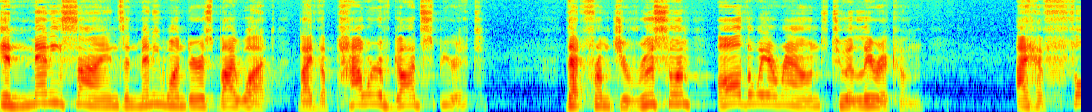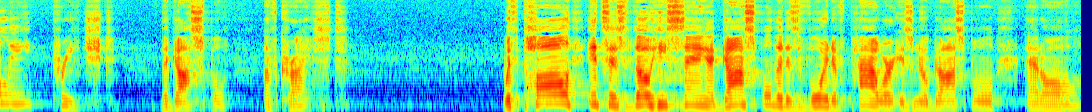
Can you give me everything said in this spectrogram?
In many signs and many wonders, by what? By the power of God's Spirit, that from Jerusalem all the way around to Illyricum, I have fully preached the gospel of Christ. With Paul, it's as though he's saying a gospel that is void of power is no gospel at all.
